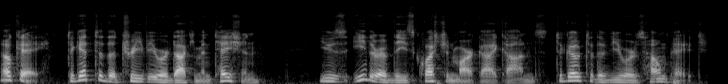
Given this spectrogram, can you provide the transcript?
Okay, to get to the tree viewer documentation, use either of these question mark icons to go to the viewer's homepage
